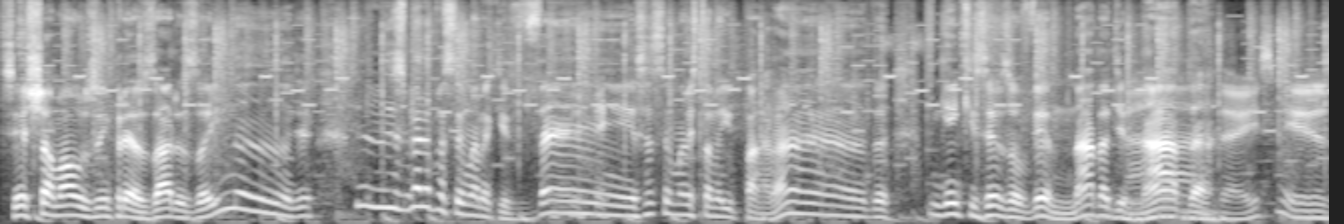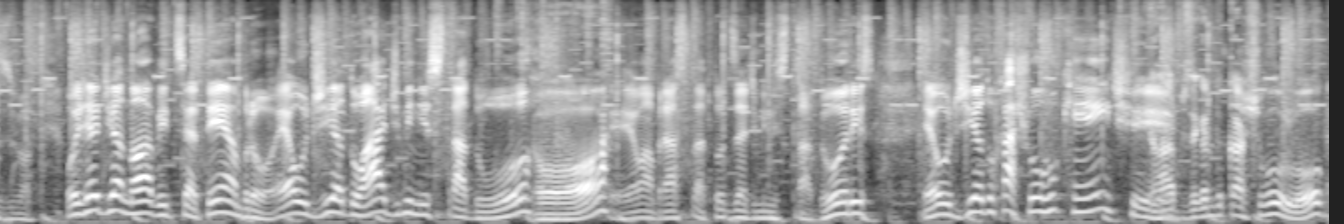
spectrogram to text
Você chamar os empresários aí, não, espera pra semana que vem, essa semana está meio parada, ninguém quis resolver nada de nada. É isso mesmo. Hoje é dia 9 de setembro, é o dia do administrador. Ó, É, um abraço para todos os administradores. É o dia do cachorro quente. ah, pensei que era do cachorro louco.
